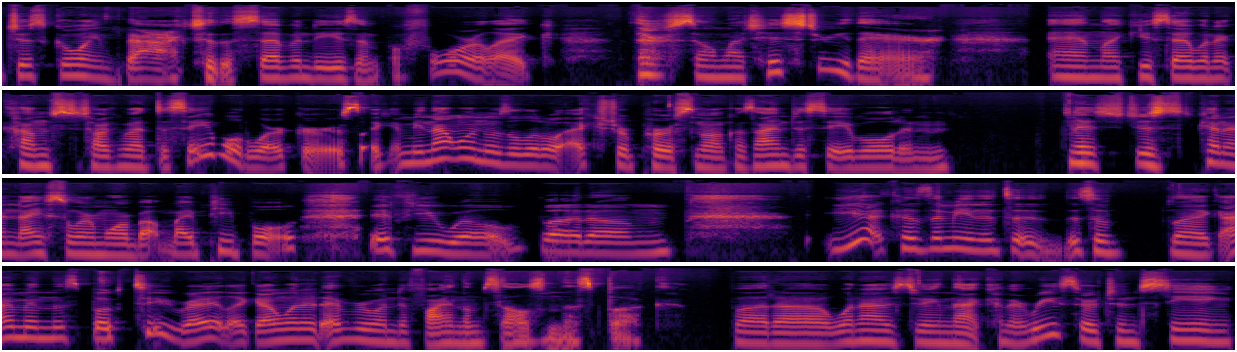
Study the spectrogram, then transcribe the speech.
just going back to the 70s and before, like there's so much history there. And like you said, when it comes to talking about disabled workers, like I mean, that one was a little extra personal because I'm disabled and it's just kind of nice to learn more about my people, if you will. But um, yeah, because I mean, it's a it's a like I'm in this book too, right? Like I wanted everyone to find themselves in this book. But uh, when I was doing that kind of research and seeing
